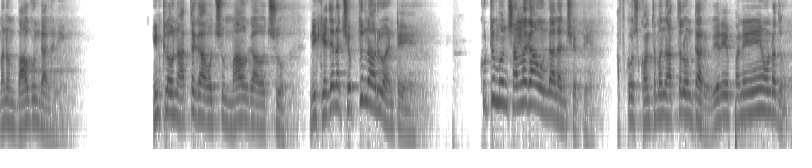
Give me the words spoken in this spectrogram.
మనం బాగుండాలని. ఇంట్లో ఉన్న అత్త కావచ్చు మావ కావచ్చు నీకు ఏదైనా చెప్తున్నారు అంటే కుటుంబం చల్లగా ఉండాలని చెప్పి. కోర్స్ కొంతమంది అత్తలు ఉంటారు. వేరే పనే ఉండదు.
